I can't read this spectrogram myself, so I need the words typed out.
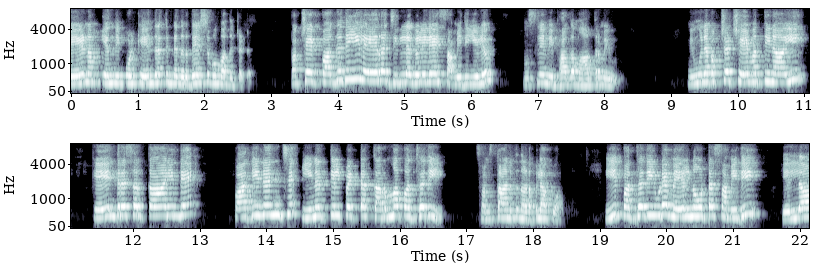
വേണം എന്നിപ്പോൾ കേന്ദ്രത്തിന്റെ നിർദ്ദേശവും വന്നിട്ടുണ്ട്. പക്ഷേ പകുതിയിലേറെ ജില്ലകളിലെ സമിതിയിലും മുസ്ലിം വിഭാഗം മാത്രമേ ഉള്ളൂ. ന്യൂനപക്ഷ ക്ഷേമത്തിനായി കേന്ദ്ര സർക്കാരിന്റെ പതിനഞ്ച് ഇനത്തിൽപ്പെട്ട കർമ്മ പദ്ധതി സംസ്ഥാനത്ത് നടപ്പിലാക്കുക ഈ പദ്ധതിയുടെ മേൽനോട്ട സമിതി എല്ലാ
